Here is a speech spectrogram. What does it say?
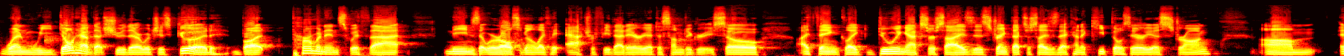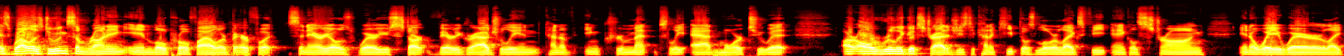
when we don't have that shoe there, which is good. But permanence with that means that we're also going to likely atrophy that area to some degree. So I think like doing exercises, strength exercises that kind of keep those areas strong. Um, as well as doing some running in low profile or barefoot scenarios where you start very gradually and kind of incrementally add more to it are all really good strategies to kind of keep those lower legs feet ankles strong in a way where like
